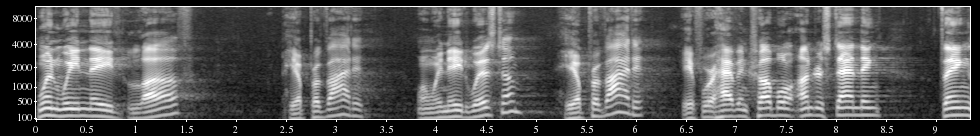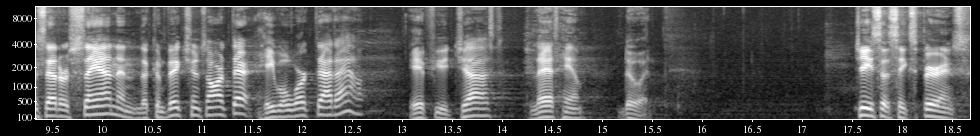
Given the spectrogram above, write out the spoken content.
When we need love, He'll provide it. When we need wisdom, He'll provide it. If we're having trouble understanding things that are sin and the convictions aren't there, He will work that out if you just let Him do it. Jesus experienced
